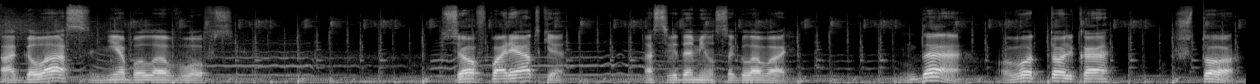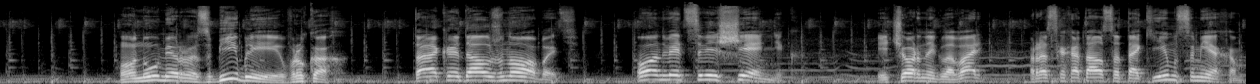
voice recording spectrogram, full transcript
А глаз не было вовсе. «Все в порядке?» – осведомился главарь. «Да, вот только...» «Что?» «Он умер с Библией в руках». «Так и должно быть. Он ведь священник». И черный главарь расхохотался таким смехом,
